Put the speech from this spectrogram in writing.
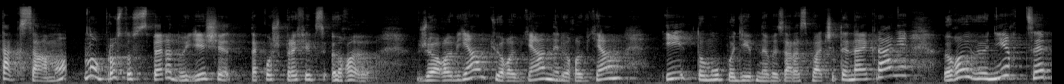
так само. Ну, просто спереду є ще також префікс re. Je reviens, tu reviens, elle revient і тому подібне ви зараз бачите на екрані. Revenir – це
